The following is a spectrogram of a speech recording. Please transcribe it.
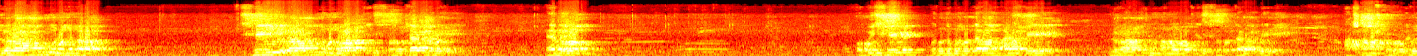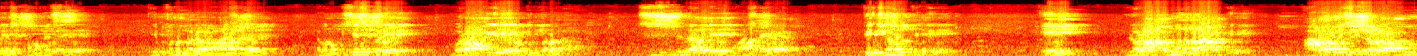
লড়াকু মনোভাব, সেই লড়াকু মনোভাবকে শ্রদ্ধা করে এবং অভিষেক বন্দ্যোপাধ্যায় মহাশয়ের লড়াকু মনোভাবকে শ্রদ্ধা করে আসাম সর্বপ্রদেশ কংগ্রেসের যে পূর্ণরা মহাশয় এবং বিশেষ করে বরাকের রবীন্দ্রনাথ সুস্মিতা দেব মহাশয়া, পিছন থেকে এই লড়াকু মনোভাবকে আরও বেশি লড়াকু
